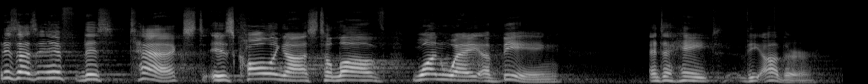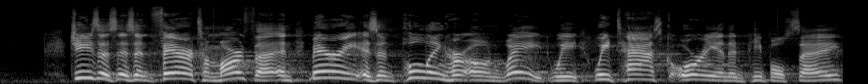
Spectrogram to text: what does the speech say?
It is as if this text is calling us to love one way of being and to hate the other. Jesus isn't fair to Martha, and Mary isn't pulling her own weight, we, we task oriented people say.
